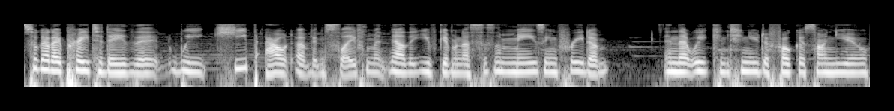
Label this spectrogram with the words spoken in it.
So, God, I pray today that we keep out of enslavement now that you've given us this amazing freedom and that we continue to focus on you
